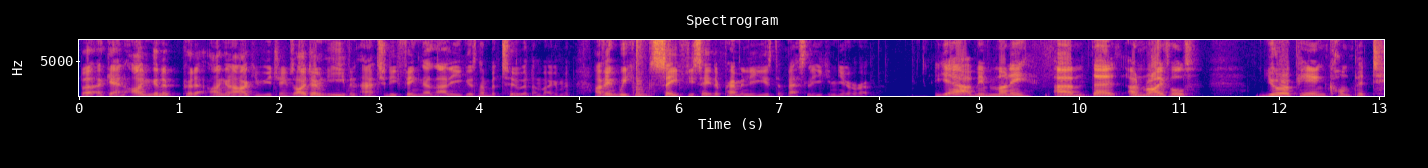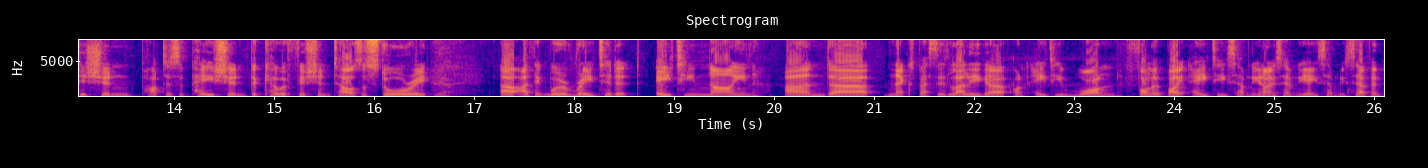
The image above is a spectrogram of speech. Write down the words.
But again, I'm gonna put it. I'm gonna argue with you, James. I don't even actually think that La Liga is number two at the moment. I think we can safely say the Premier League is the best league in Europe. Yeah, I mean money. Um, they're unrivaled. European competition participation. The coefficient tells a story. Yeah. Uh, I think we're rated at 89, and uh, next best is La Liga on 81, followed by 80, 79, 78, 77.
